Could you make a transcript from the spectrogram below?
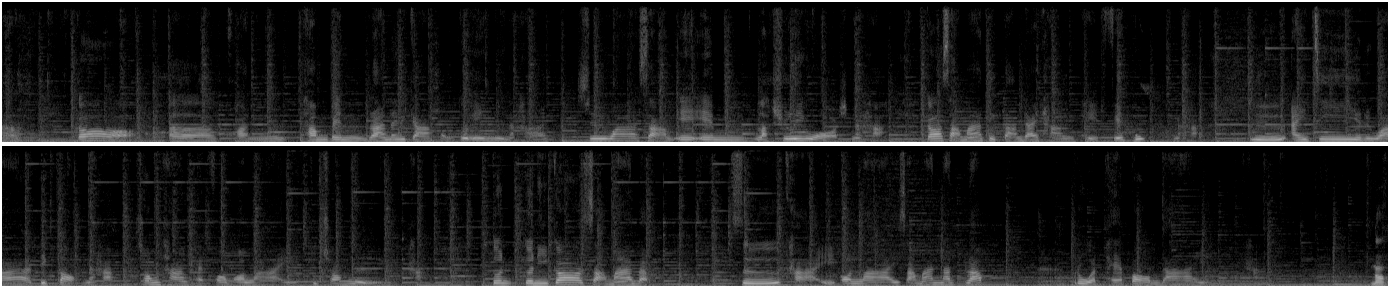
ค่ะก็เอ่อขวัญทำเป็นร้านนาฬิกาของตัวเองอยู่นะคะ ชื่อว่า 3 AM Luxury Watch นะคะ ก็สามารถติดตามได้ทางเพจ Facebook นะคะ หรือ IG หรือว่า TikTok นะคะ ช่องทางแพลตฟอร์มออนไลน์ทุกช่องเลยค่ะ ตัวตัวนี้ก็สามารถแบบซื้อขายออนไลน์ สามารถนัดรับอ่าตรวจแท้ปลอมได้ค่ะนอก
